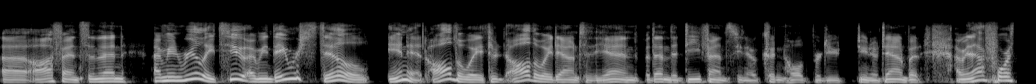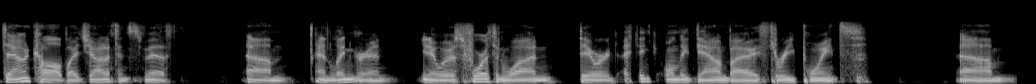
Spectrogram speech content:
uh, offense. And then I mean, really too. I mean, they were still in it all the way through, all the way down to the end. But then the defense, you know, couldn't hold Purdue, you know, down. But I mean, that fourth down call by Jonathan Smith um, and Lindgren, you know, it was fourth and one. They were, I think, only down by three points, um,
